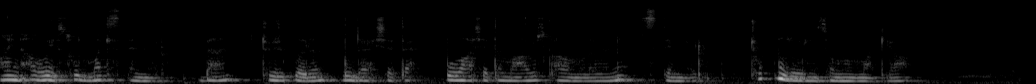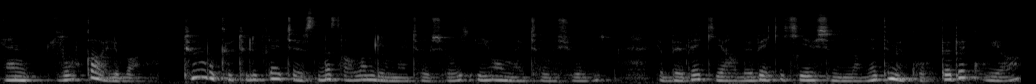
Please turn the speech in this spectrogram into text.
aynı havayı solumak istemiyorum. Ben çocukların bu dehşete, bu vahşete maruz kalmalarını istemiyorum. Çok mu zor insan olmak ya? Yani zor galiba. Tüm bu kötülükler içerisinde sağlam durmaya çalışıyoruz, iyi olmaya çalışıyoruz. Ya bebek ya, bebek iki yaşında. Ne demek o? Bebek o ya.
